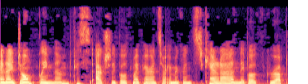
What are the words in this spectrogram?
And I don't blame them because actually both my parents are immigrants to Canada and they both grew up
